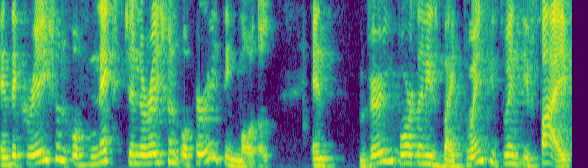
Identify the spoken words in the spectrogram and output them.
and the creation of next generation operating model. And very important is by 2025,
